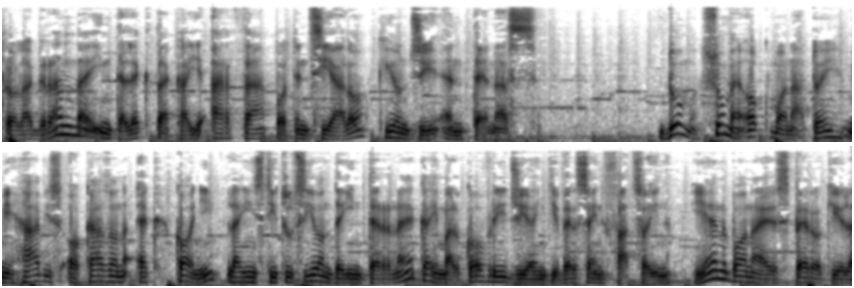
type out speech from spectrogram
pro la granda intelekta kaj arta potencialo kiun ĝi entenas. Dum sume ok monatoi mi havis okazon ekkoni la institucion de interne kaj in diversa in fazoin. Jen bona espero kiel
